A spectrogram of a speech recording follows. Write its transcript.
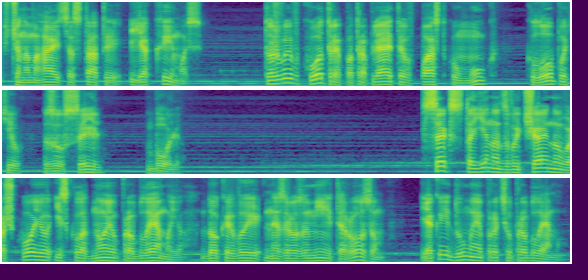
що намагається стати якимось, тож ви вкотре потрапляєте в пастку мук, клопотів, зусиль, болю. Секс стає надзвичайно важкою і складною проблемою, доки ви не зрозумієте розум, який думає про цю проблему.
